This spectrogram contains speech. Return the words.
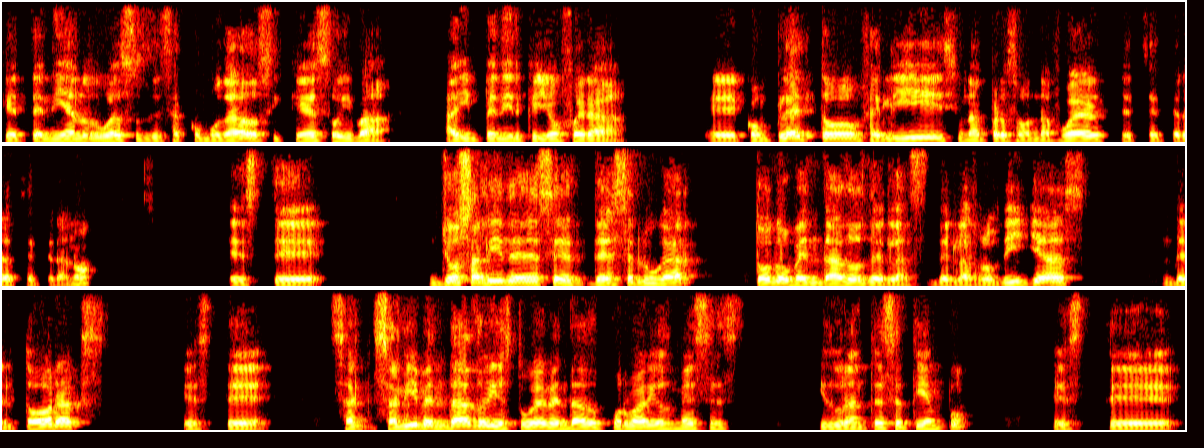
que tenía los huesos desacomodados y que eso iba a impedir que yo fuera eh, completo, feliz, una persona fuerte, etcétera, etcétera, ¿no? Este, yo salí de ese, de ese lugar todo vendado de las, de las rodillas, del tórax, este, salí vendado y estuve vendado por varios meses y durante ese tiempo, este,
